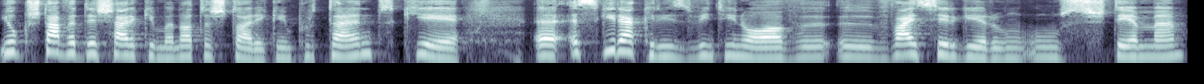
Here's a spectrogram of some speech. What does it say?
Eu gostava de deixar aqui uma nota histórica importante, que é, uh, a seguir à crise de 29, uh, eh, vai-se erguer um, um sistema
